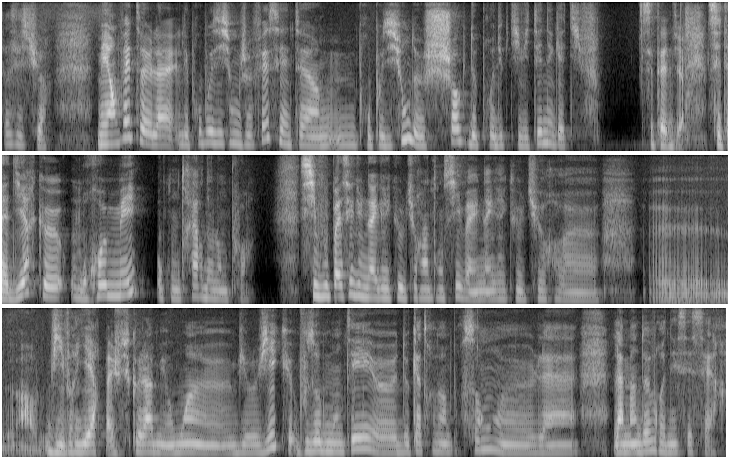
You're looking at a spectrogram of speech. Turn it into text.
ça c'est sûr. Mais en fait, les propositions que je fais, c'est une proposition de choc de productivité négatif. C'est-à-dire? C'est-à-dire qu'on remet au contraire de l'emploi. Si vous passez d'une agriculture intensive à une agriculture euh, euh, vivrière, pas jusque-là, mais au moins euh, biologique, vous augmentez de 80% la, la main-d'œuvre nécessaire.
